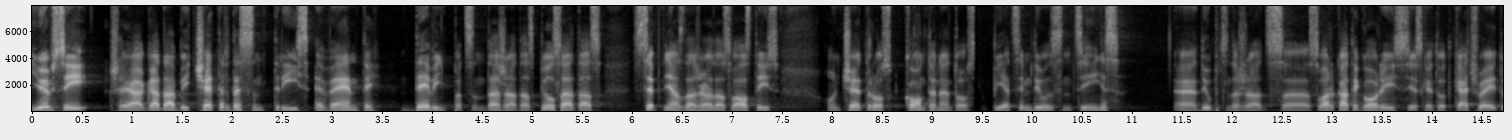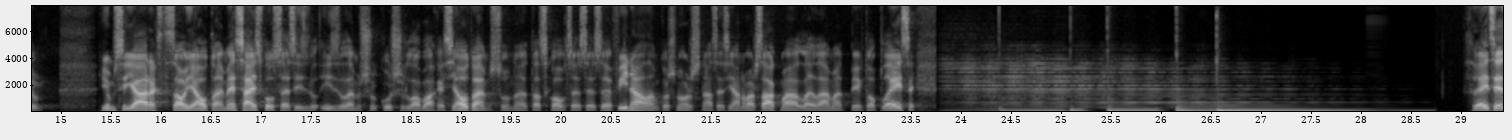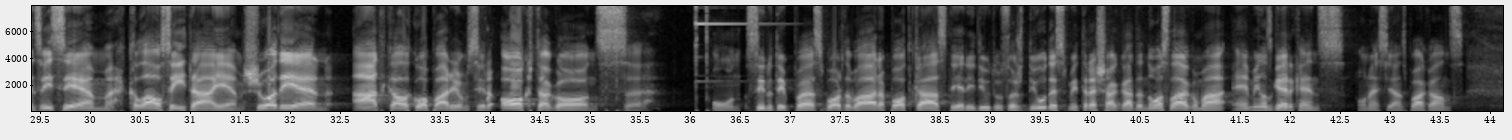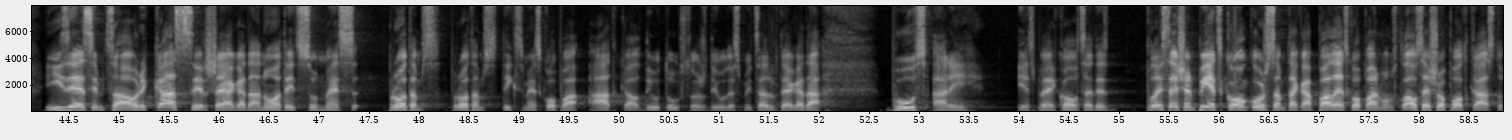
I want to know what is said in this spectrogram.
UFC šajā gadā bija 43 eventi, 19 dažādās pilsētās, 7 dažādās valstīs un 4 kontinentos. 520 cīņas, 12 eh, dažādas eh, svaru kategorijas, ieskaitot catchweight. Jums ir jāraksta savu jautājumu. Es aizklausēs, izlemšu, kurš ir labākais jautājums, un eh, tas kvalificēsies finālam, kurš norisināsies janvāra sākumā, lai lēmētu piekto plēsi. Sveiciens visiem klausītājiem! Šodien atkal kopā ar jums ir Oktagons un Sinutipa sporta vāra podkāstī arī 2023. gada noslēgumā Emīls Gerkens un es Jānis Pakauns iziesim cauri, kas ir šajā gadā noticis. Un mēs, protams, protams, tiksimies kopā atkal 2024. gadā. Būs arī iespēja kvalificēties Playstation 5 konkursam, tā kā paliec kopā ar mums, klausies šo podkāstu.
